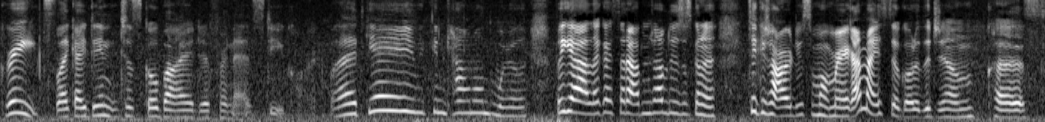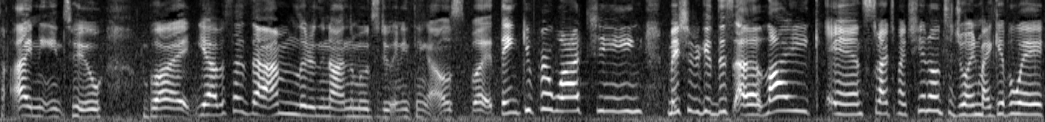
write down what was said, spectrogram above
great. Like i didn't just go buy a different sd card but yay we can count on the world. But yeah like i said i'm probably just gonna take a shower do some homework. I might still go to the gym because i need to. But yeah besides that i'm literally not in the mood to do anything else. But thank you for watching. Make sure to give this a like and subscribe to my channel to join my giveaway.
